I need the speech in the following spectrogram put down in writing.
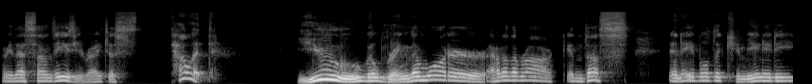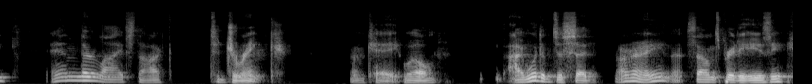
I mean, that sounds easy, right? Just tell it. You will bring them water out of the rock and thus enable the community and their livestock to drink. Okay, well, I would have just said, all right, that sounds pretty easy.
